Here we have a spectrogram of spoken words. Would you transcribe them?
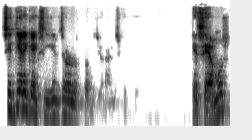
sí tiene que exigírselo a los profesionales, que seamos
